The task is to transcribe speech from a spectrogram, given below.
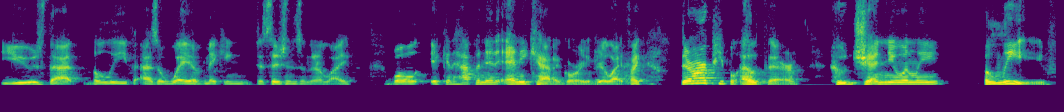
use that belief as a way of making decisions in their life, well, it can happen in any category of your life. Like there are people out there who genuinely believe,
